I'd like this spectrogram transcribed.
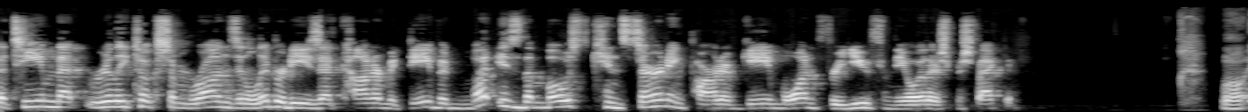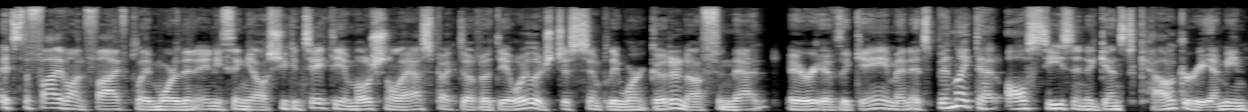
a team that really took some runs and liberties at Connor McDavid. What is the most concerning part of game one for you from the Oilers' perspective? Well, it's the five on five play more than anything else. You can take the emotional aspect of it. The Oilers just simply weren't good enough in that area of the game. And it's been like that all season against Calgary. I mean,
